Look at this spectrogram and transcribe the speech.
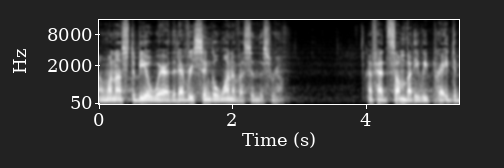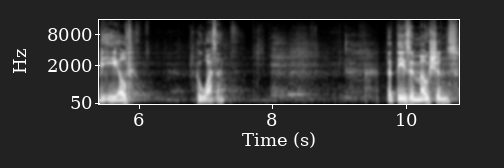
I want us to be aware that every single one of us in this room have had somebody we prayed to be healed who wasn't. That these emotions,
